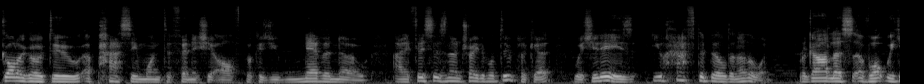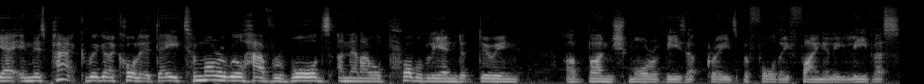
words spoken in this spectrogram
Gotta go do a passing one to finish it off because you never know. And if this is an untradeable duplicate, which it is, you have to build another one. Regardless of what we get in this pack, we're going to call it a day. Tomorrow we'll have rewards, and then I will probably end up doing a bunch more of these upgrades before they finally leave us.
